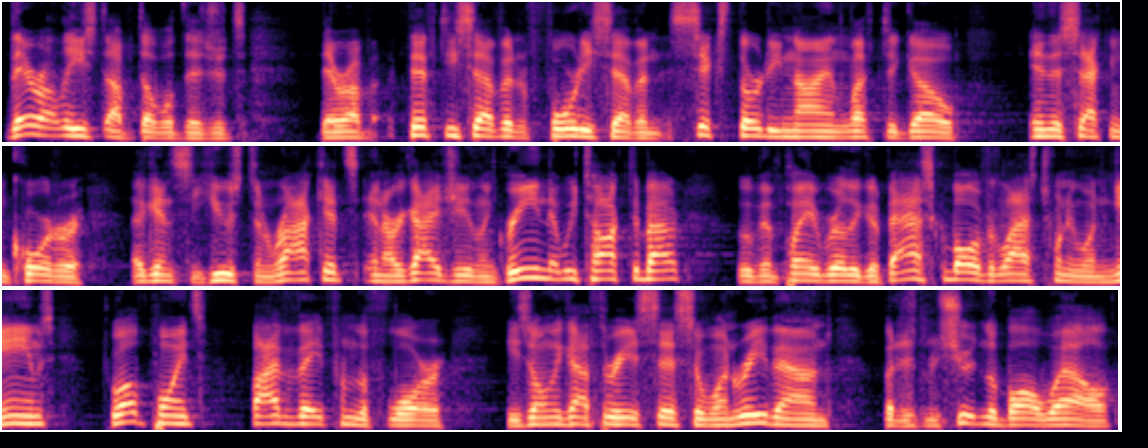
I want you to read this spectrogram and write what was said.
They're at least up double digits. They're up 57 47, 6.39 left to go in the second quarter against the Houston Rockets. And our guy, Jalen Green, that we talked about, who've been playing really good basketball over the last 21 games 12 points, 5 of 8 from the floor. He's only got three assists and one rebound, but has been shooting the ball well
